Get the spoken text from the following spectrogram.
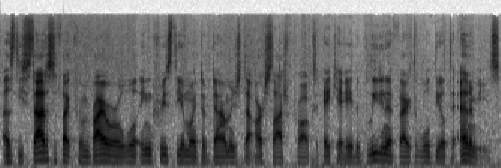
as the status effect from viral will increase the amount of damage that our slash procs aka the bleeding effect will deal to enemies.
